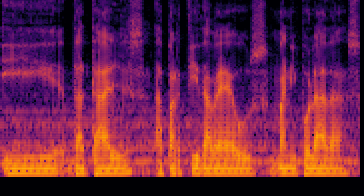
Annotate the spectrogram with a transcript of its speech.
i detalls a partir de veus manipulades.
